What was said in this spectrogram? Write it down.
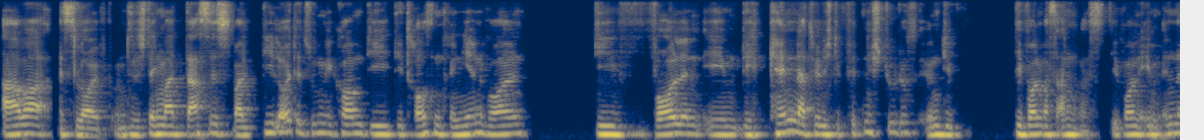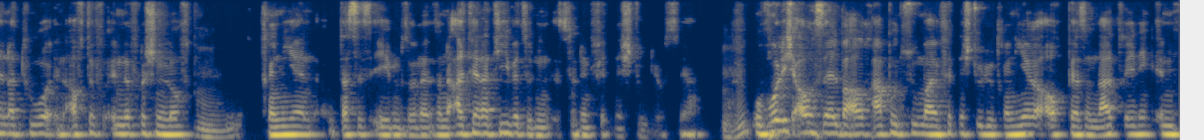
Aber es läuft. Und ich denke mal, das ist, weil die Leute zu mir kommen, die, die draußen trainieren wollen, die wollen eben, die kennen natürlich die Fitnessstudios und die, die wollen was anderes. Die wollen eben in der Natur, in, auf der, in der frischen Luft mhm. trainieren. Das ist eben so eine, so eine Alternative zu den, zu den Fitnessstudios, ja. Mhm. Obwohl ich auch selber auch ab und zu mal im Fitnessstudio trainiere, auch Personaltraining in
